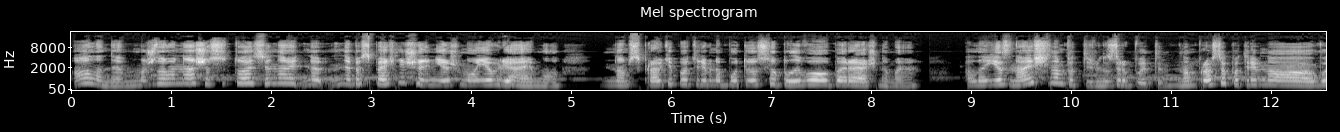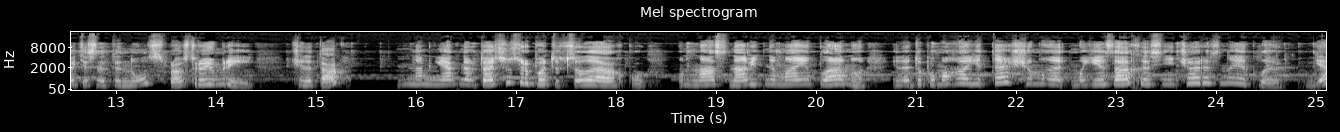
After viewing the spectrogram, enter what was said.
Алене, можливо, наша ситуація навіть небезпечніша, ніж ми уявляємо. Нам справді потрібно бути особливо обережними. Але я знаю, що нам потрібно зробити. Нам просто потрібно витіснити нул з прострою мрій. Чи не так? Нам ніяк не вдасться зробити це легко. У нас навіть немає плану, і не допомагає те, що ми, мої захисні чари зникли. Я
